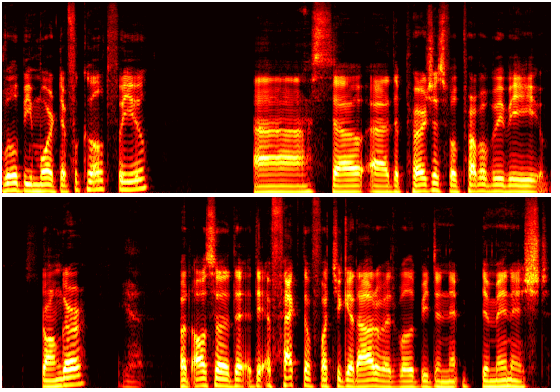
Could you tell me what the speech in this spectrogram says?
will be more difficult for you. so the purges will probably be stronger. Yeah. But also the the effect of what you get out of it will be diminished,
